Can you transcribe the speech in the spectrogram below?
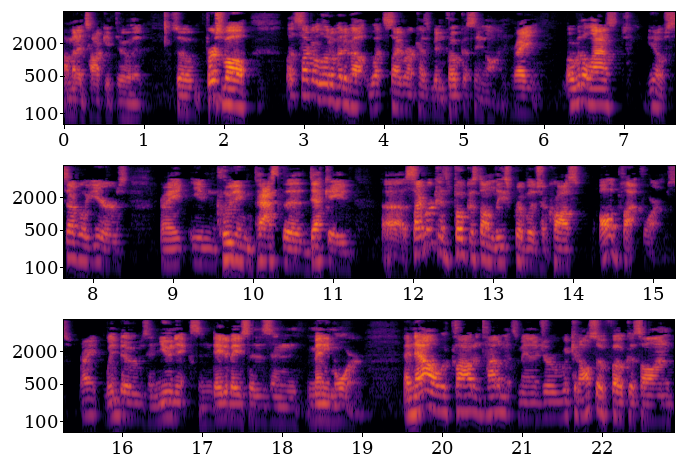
I'm going to talk you through it. So, first of all, let's talk a little bit about what CyberArk has been focusing on, right? Over the last, you know, several years, right, including past the decade, uh, CyberArk has focused on least privilege across all platforms, right? Windows and Unix and databases and many more. And now with Cloud Entitlements Manager, we can also focus on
